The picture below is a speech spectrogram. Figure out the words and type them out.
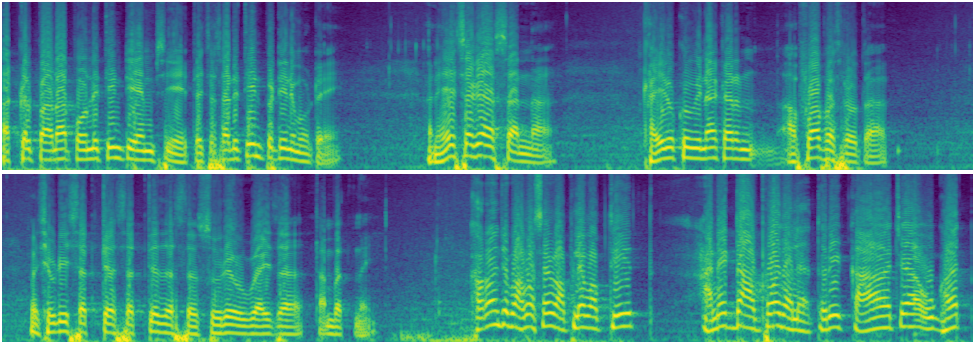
अक्कलपाडा पावणे तीन टी एम सी आहे. त्याच्यासाठी तीन पटीने मोठं आहे. आणि हे सगळं असताना काही लोक विनाकारण अफवा पसरवतात. पण शेवटी सत्य सत्यच असतं सूर्य उगवायचा थांबत नाही. खरं म्हणजे बाबासाहेब आपल्या बाबतीत अनेकदा अफवा झाल्या तरी काळाच्या ओघात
